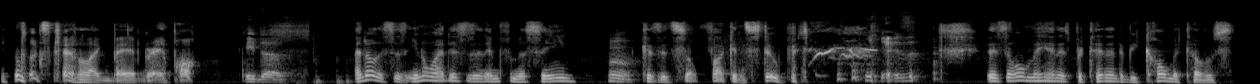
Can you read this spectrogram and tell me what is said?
He looks kind of like bad grandpa. He does. I know this is. You know why this is an infamous scene? Hmm. Because it's so fucking stupid. This old man is pretending to be comatose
